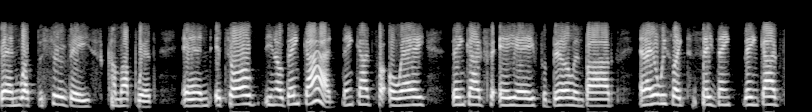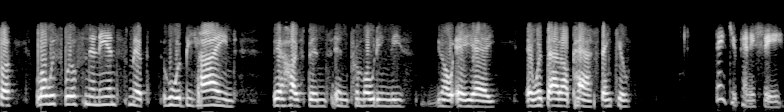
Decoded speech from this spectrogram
than what the surveys come up with. And it's all, you know, thank God. Thank God for OA, thank God for AA, for Bill and Bob. And I always like to say thank thank God for Lois Wilson and Anne Smith who were behind their husbands in promoting these, you know, AA. And with that, I'll pass. Thank you. Thank you, Penny C.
